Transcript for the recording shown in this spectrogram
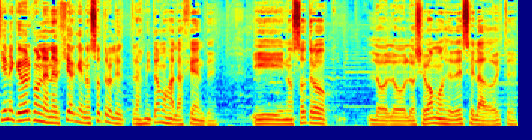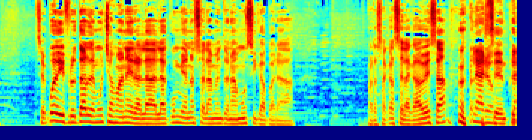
tiene que ver con la energía que nosotros le transmitamos a la gente y nosotros lo, lo- lo llevamos desde ese lado, ¿viste? Se puede disfrutar de muchas maneras. La, la cumbia no es solamente una música para para sacarse la cabeza, Claro, claro, entre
